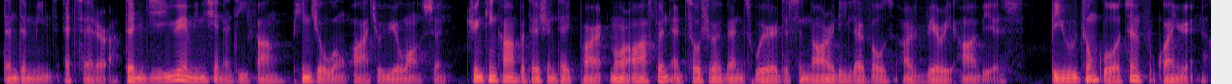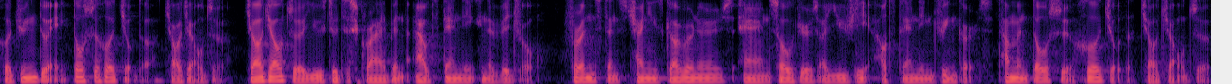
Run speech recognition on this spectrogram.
等等 means etc. 等级越明显的地方，拼酒文化就越旺盛。Drinking competition take part more often at social events where the seniority levels are very obvious。比如中国政府官员和军队都是喝酒的佼佼者。佼佼者 used to describe an outstanding individual。for instance, Chinese governors and soldiers are usually outstanding drinkers. 他们都是喝酒的佼佼者。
